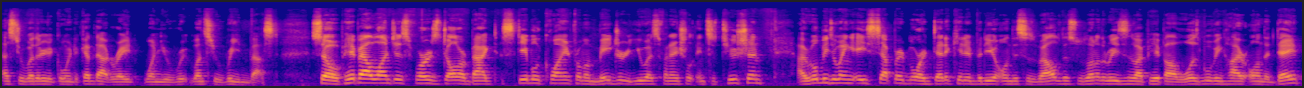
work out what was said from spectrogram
as to whether you're going to get that rate when you re- once you reinvest. So PayPal launches first dollar-backed stablecoin from a major U.S. financial institution. I will be doing a separate, more dedicated video on this as well. This was one of the reasons why PayPal was moving higher on the day.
